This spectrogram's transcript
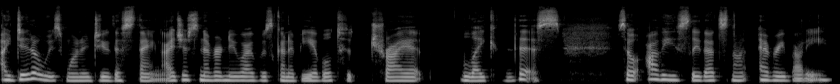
I did always want to do this thing. I just never knew I was going to be able to try it like this. So obviously, that's not everybody.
